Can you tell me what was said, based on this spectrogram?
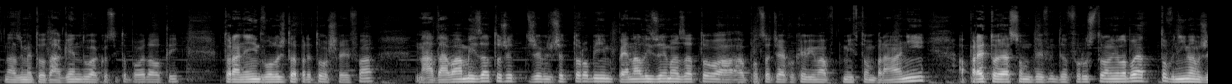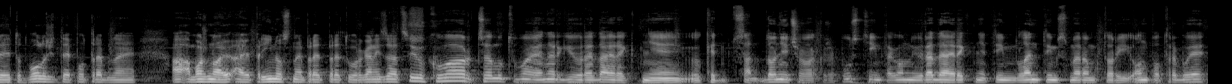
nazvime to agendu, ako si to povedal ty, ktorá je dôležitá pre toho šéfa, nadáva mi za to, že, že, že to robím, penalizuje ma za to a, a v podstate ako keby ma mi v tom bráni a preto ja som defrustrovaný, lebo ja to vnímam, že je to dôležité, potrebné a, a možno aj, aj prínosné pre, pre tú organizáciu. Skôr celú tú moju energiu redirectne, keď sa do niečoho akože pustím, tak on ju redirectne tým, len tým smerom, ktorý on potrebuje,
